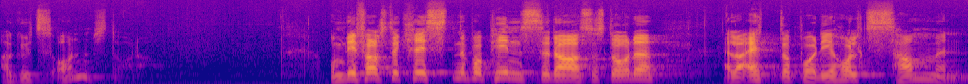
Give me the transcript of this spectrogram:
av Guds ånd. står det. Om de første kristne på pinsedag så står det, eller etterpå de holdt sammen.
